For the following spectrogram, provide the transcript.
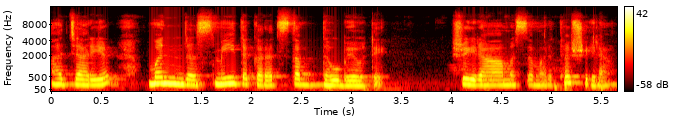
आचार्य मंद स्मित करत स्तब्ध उभे होते. श्रीराम समर्थ श्रीराम.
